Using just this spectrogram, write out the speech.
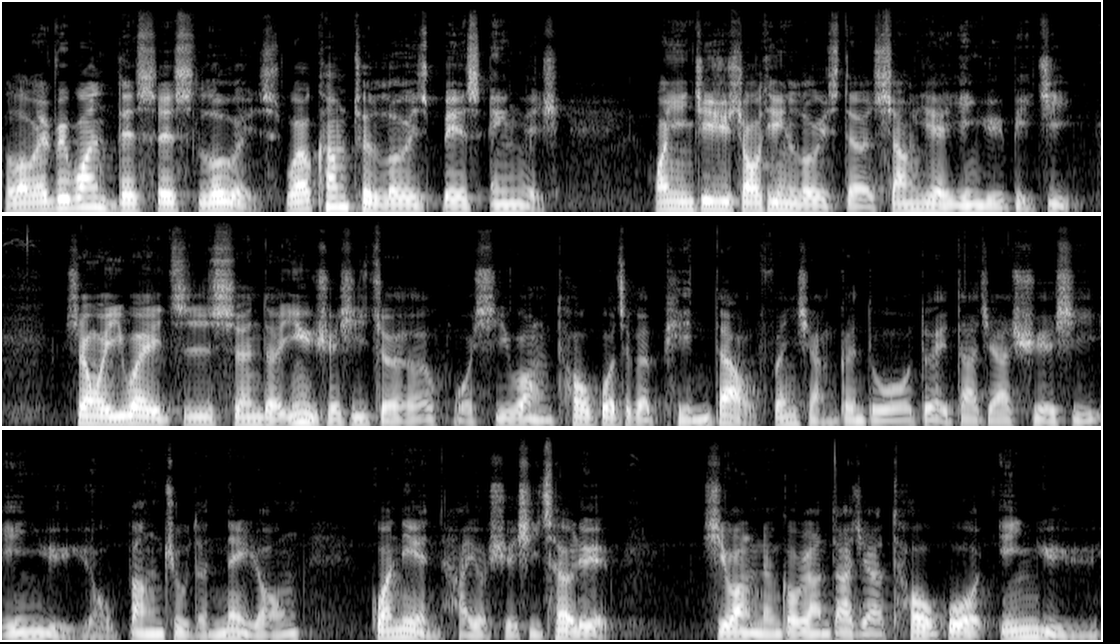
Hello everyone, this is Louis. Welcome to Louis Biz English. 欢迎继续收听 Louis 的商业英语笔记。身为一位资深的英语学习者，我希望透过这个频道分享更多对大家学习英语有帮助的内容、观念，还有学习策略。希望能够让大家透过英语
